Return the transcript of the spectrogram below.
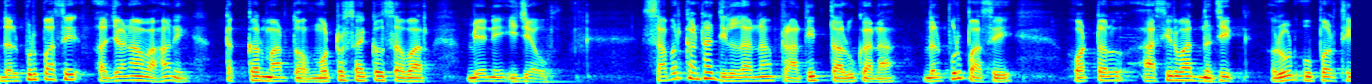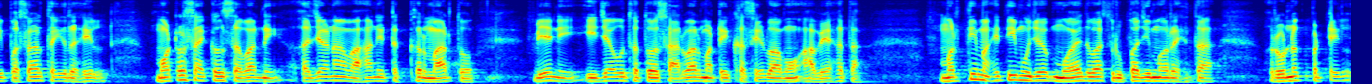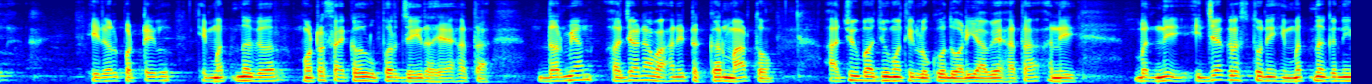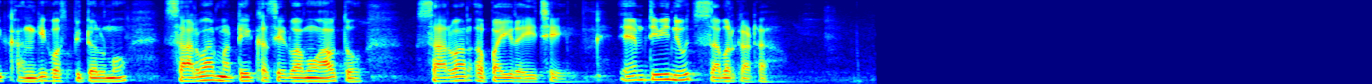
દલપુર પાસે અજાણા વાહને ટક્કર મારતો મોટરસાયકલ સવાર બેને ઈજાઓ. સાબરકાંઠા જિલ્લાના પ્રાંતિજ તાલુકાના દલપુર પાસે હોટલ આશીર્વાદ નજીક રોડ ઉપરથી પસાર થઈ રહેલ મોટરસાયકલ સવારને અજાણા વાહને ટક્કર મારતો બેને ઈજાઓ થતો સારવાર માટે ખસેડવામાં આવ્યા હતા. મળતી માહિતી મુજબ મોયદવાસ રૂપાજીમાં રહેતા રોનક પટેલ હિરલ પટેલ, હિંમતનગર મોટરસાયકલ ઉપર જઈ રહ્યા હતા. દરમિયાન અજાણ્યા વાહને ટક્કર મારતો આજુબાજુમાંથી લોકો દોડી આવ્યા હતા અને બંને ઈજાગ્રસ્તોને હિંમતનગરની ખાનગી હોસ્પિટલમાં સારવાર માટે ખસેડવામાં આવતો સારવાર અપાઈ રહી છે. MTV news Sabarkantha.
